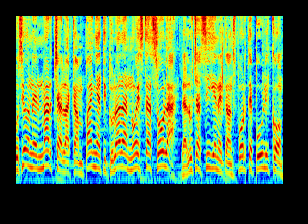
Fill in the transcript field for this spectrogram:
en marcha la campaña titulada No está sola. La lucha sigue en el transporte público,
